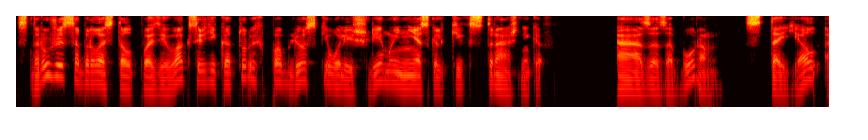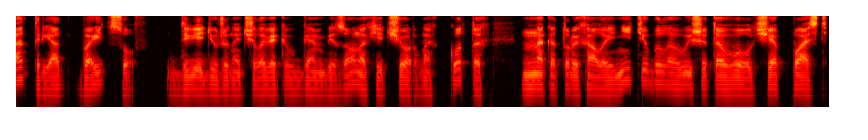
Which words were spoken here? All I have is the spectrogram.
Снаружи собралась толпа зевак, среди которых поблескивали шлемы нескольких стражников. А за забором стоял отряд бойцов. Две дюжины человек в гамбизонах и черных котах, на которых алой нитью была вышита волчья пасть.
